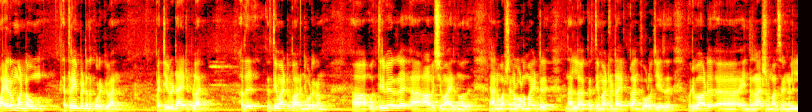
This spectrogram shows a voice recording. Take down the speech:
വയറും വണ്ണവും എത്രയും പെട്ടെന്ന് കുറയ്ക്കുവാൻ പറ്റിയൊരു ഡയറ്റ് പ്ലാൻ അത് കൃത്യമായിട്ട് പറഞ്ഞു കൊടുക്കണം. ഒത്തിരി പേരുടെ ആവശ്യമായിരുന്നു അത്. ഞാൻ വർഷങ്ങളോളമായിട്ട് നല്ല കൃത്യമായിട്ട് ഡയറ്റ് പ്ലാൻ ഫോളോ ചെയ്ത് ഒരുപാട് ഇന്റർനാഷണൽ മത്സരങ്ങളിൽ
